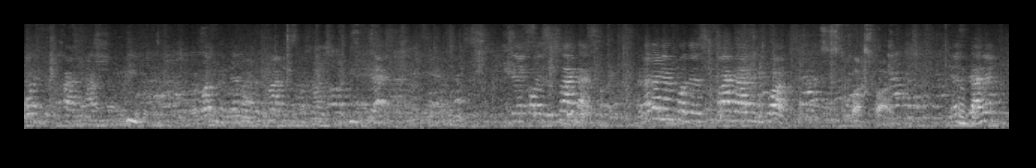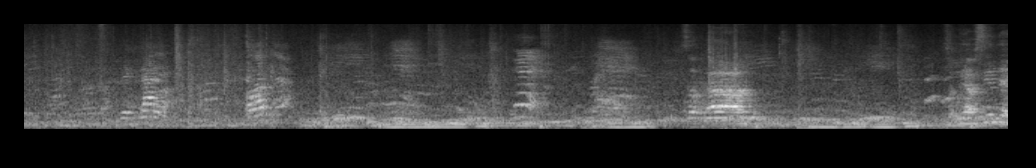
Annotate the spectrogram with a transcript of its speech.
What's the partnership? What's the name of the? Yes. They call it spaghetti. Another name for the spaghetti is what? Class five. Yes, got it? They got it. All up there? So, um, so we have seen the,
